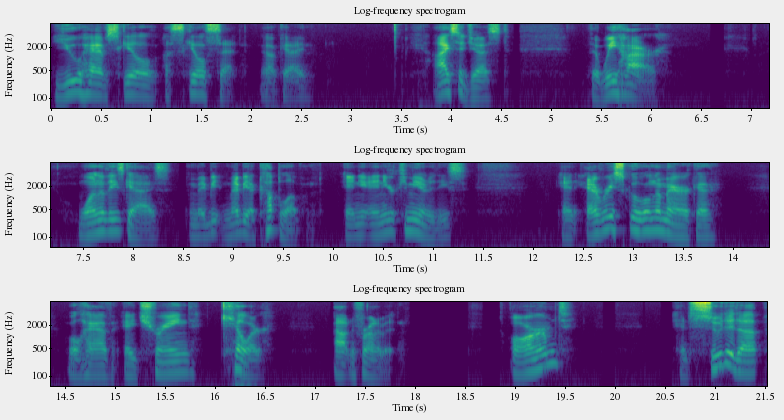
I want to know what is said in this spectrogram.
You have skill a skill set, okay? I suggest that we hire one of these guys, maybe maybe a couple of them in, in your communities and every school in America will have a trained killer out in front of it, armed and suited up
